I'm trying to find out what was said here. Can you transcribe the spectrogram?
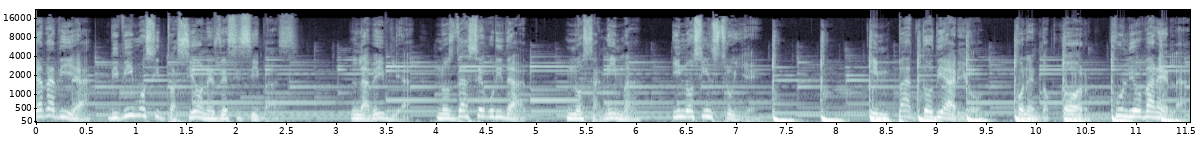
Cada día vivimos situaciones decisivas. La Biblia nos da seguridad, nos anima y nos instruye. Impacto Diario con el doctor Julio Varela.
